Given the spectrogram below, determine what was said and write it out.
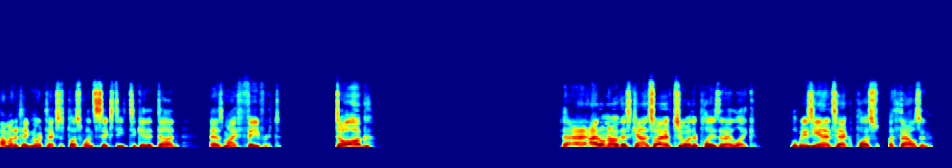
I'm going to take North Texas plus one sixty to get it done as my favorite. Dog. I, I don't know if this counts. So I have two other plays that I like. Louisiana Tech plus a thousand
